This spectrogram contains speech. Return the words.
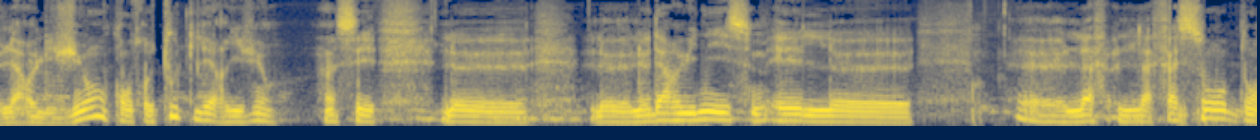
la religion, contre toutes les religions. Hein, C'est le, darwinisme et euh, la, façon dont,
